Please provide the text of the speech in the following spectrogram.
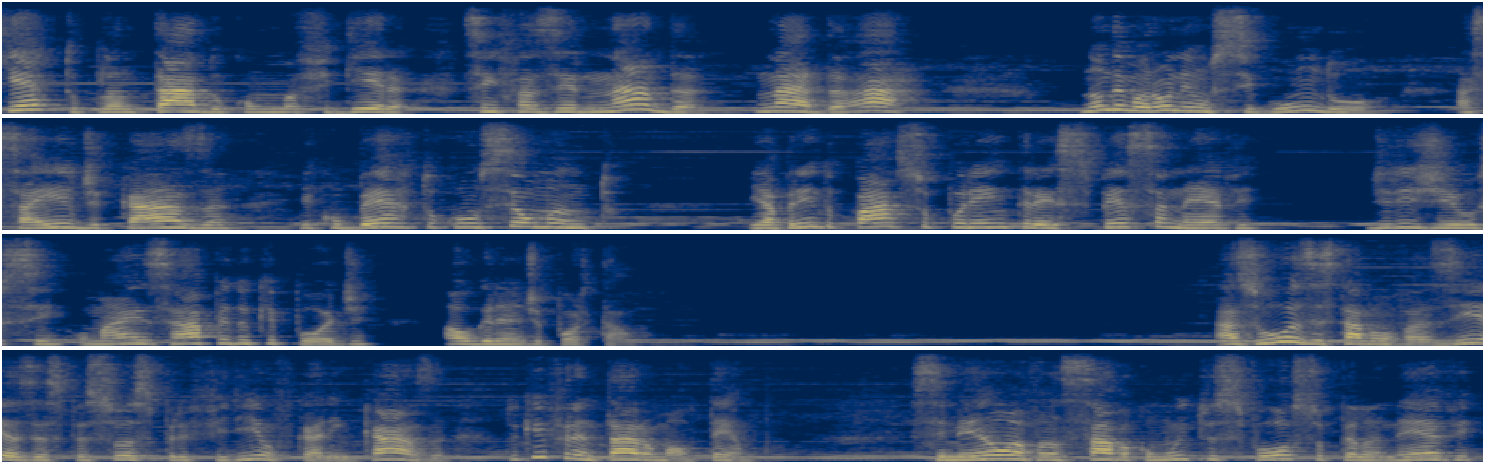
quieto, plantado como uma figueira, sem fazer nada, nada. Ah! Não demorou nem um segundo a sair de casa e coberto com o seu manto, e abrindo passo por entre a espessa neve, dirigiu-se o mais rápido que pôde ao grande portal. As ruas estavam vazias e as pessoas preferiam ficar em casa do que enfrentar o mau tempo. Simeão avançava com muito esforço pela neve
